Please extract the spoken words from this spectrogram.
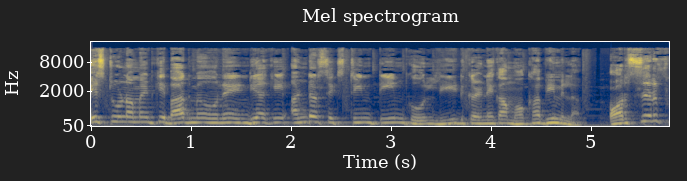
इस टूर्नामेंट के बाद में उन्हें इंडिया की अंडर 16 टीम को लीड करने का मौका भी मिला। और सिर्फ़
